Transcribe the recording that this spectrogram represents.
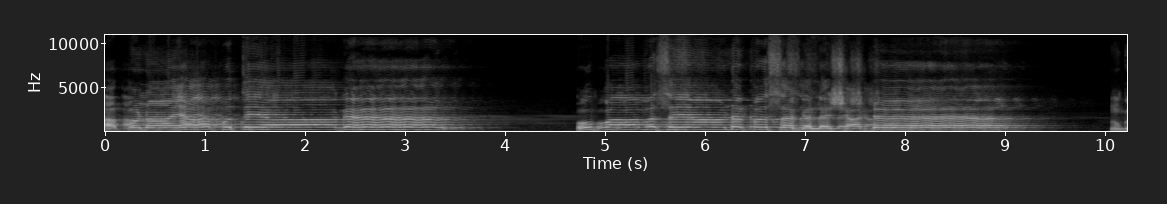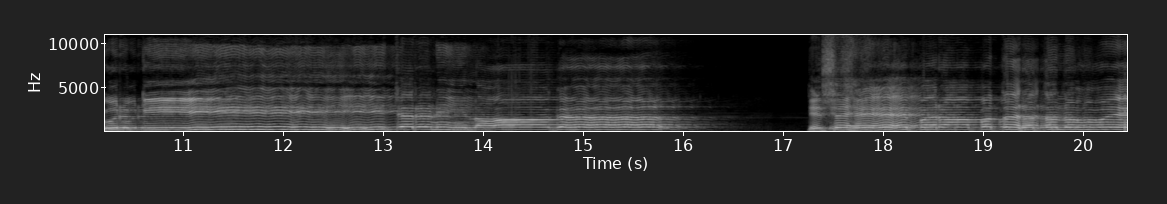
ਆਪਣਾ ਆਪ ਉਹ ਉਪਾਵ ਸਿਆਣਪ ਸਗਲ ਛੱਡ। ਗੁਰ ਕੀ ਚਰਣੀ ਲਾਗ। ਤਿਸ ਹੈ ਪ੍ਰਾਪਤ ਰਤਨ ਹੋਏ,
